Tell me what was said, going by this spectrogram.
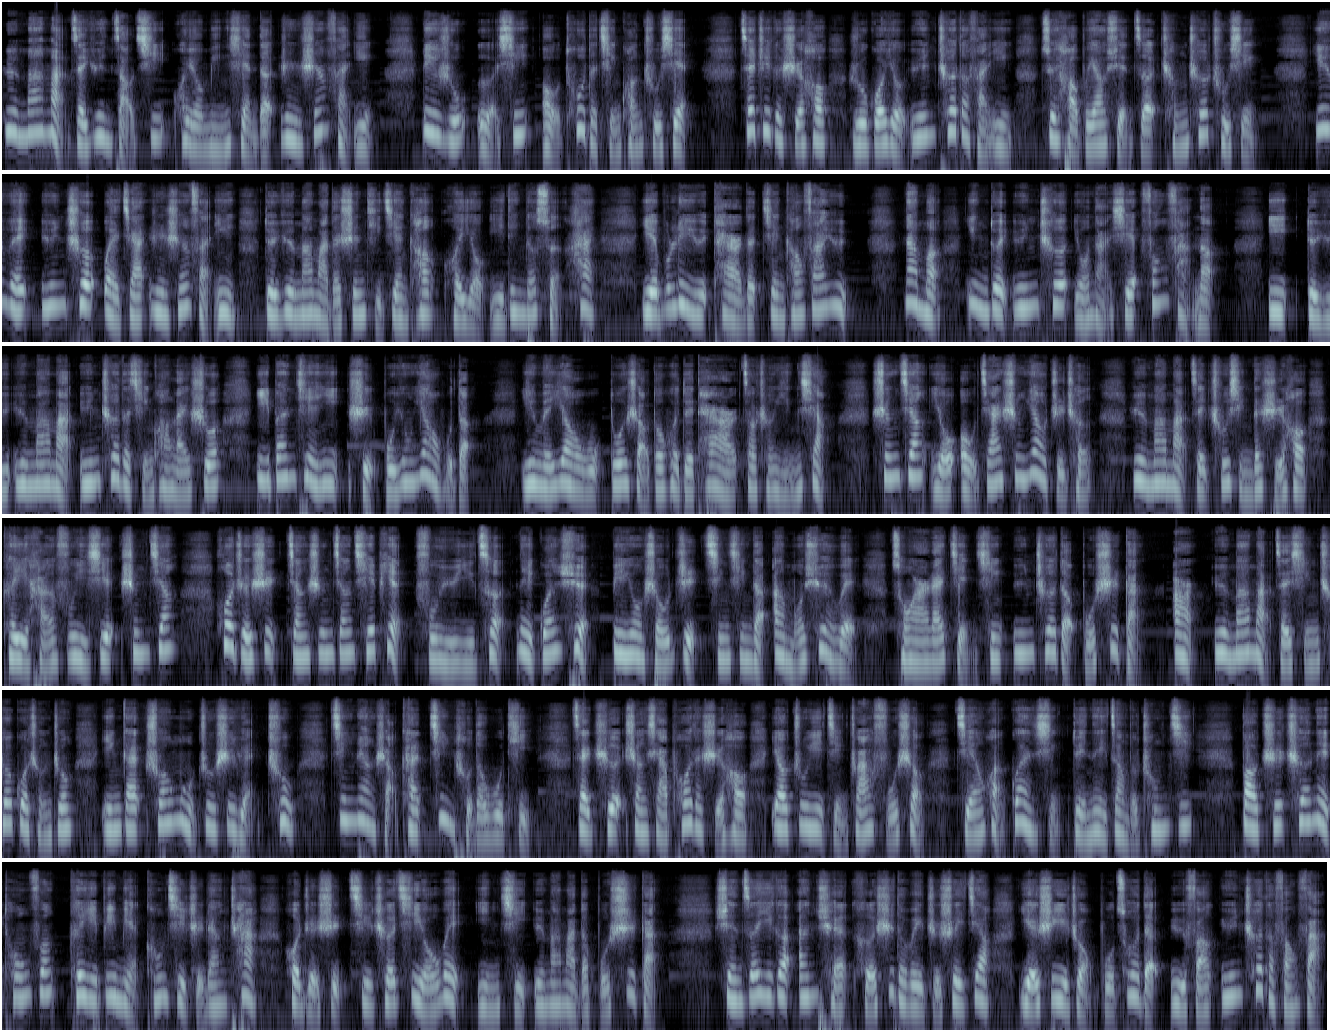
孕妈妈在孕早期会有明显的妊娠反应，例如恶心、呕吐的情况出现。在这个时候，如果有晕车的反应，最好不要选择乘车出行，因为晕车外加妊娠反应，对孕妈妈的身体健康会有一定的损害，也不利于胎儿的健康发育。那么，应对晕车有哪些方法呢？一，对于孕妈妈晕车的情况来说，一般建议是不用药物的，因为药物多少都会对胎儿造成影响。生姜有偶加圣药之称，孕妈妈在出行的时候可以含服一些生姜，或者是将生姜切片敷于一侧内关穴，并用手指轻轻地按摩穴位，从而来减轻晕车的不适感。孕妈妈在行车过程中应该双目注视远处，尽量少看近处的物体。在车上下坡的时候，要注意紧抓扶手，减缓惯性对内脏的冲击。保持车内通风，可以避免空气质量差或者是汽车汽油味引起孕妈妈的不适感。选择一个安全合适的位置睡觉，也是一种不错的预防晕车的方法。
